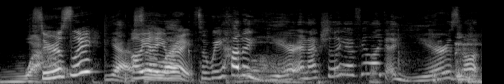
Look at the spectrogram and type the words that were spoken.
Wow. Seriously? Yeah. Oh so yeah, you're like, right. So we had a year, and actually, I feel like a year is not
